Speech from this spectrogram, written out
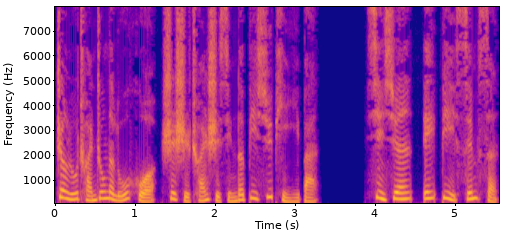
正如船中的炉火是使船驶行的必需品一般。信宣 A. B. Simpson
